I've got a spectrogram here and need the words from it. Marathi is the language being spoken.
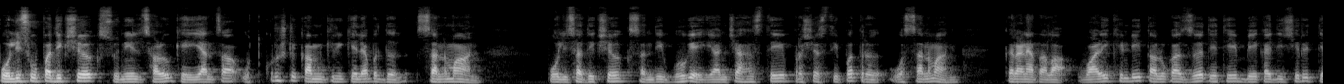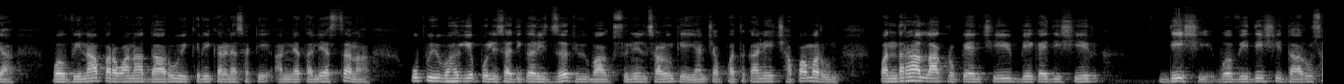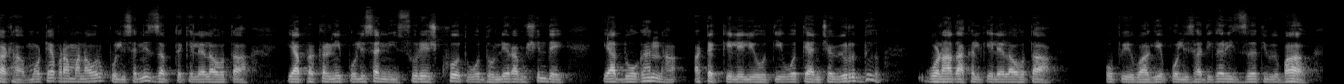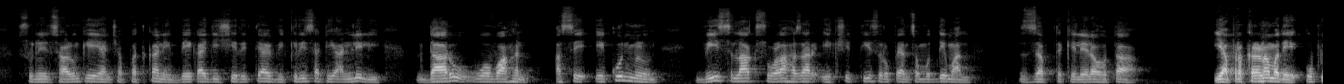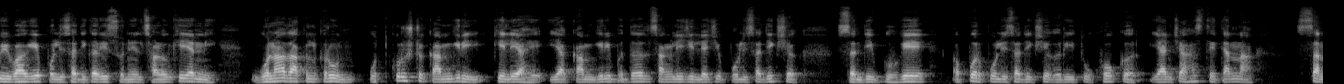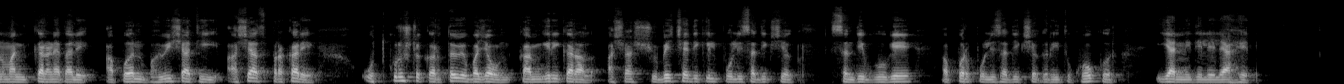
police उपाधीक्षक सुनील साळुंखे यांचा उत्कृष्ट कामगिरी केल्याबद्दल सन्मान. पोलीस अधीक्षक संदीप घुगे यांच्या हस्ते प्रशस्तीपत्र व सन्मान करण्यात आला. वाळीखिंडी तालुका जत येथे बेकायदेशीरित्या व विनापरवाना दारू विक्री करण्यासाठी आणण्यात आली असताना उपविभागीय पोलीस अधिकारी जत विभाग सुनील साळुंके यांच्या पथकाने छापा मारून पंधरा लाख रुपयांची बेकायदेशीर देशी व विदेशी दारू साठा मोठ्या प्रमाणावर पोलिसांनी जप्त केलेला होता. या प्रकरणी पोलिसांनी सुरेश खोत व धोंडीराम शिंदे या दोघांना अटक केलेली होती व त्यांच्या विरुद्ध गुन्हा दाखल केलेला होता. उपविभागीय पोलीस अधिकारी जत विभाग सुनील साळुंके यांच्या पथकाने बेकायदेशीरित्या विक्रीसाठी आणलेली दारू व वाहन असे एकूण मिळून वीस लाख सोळा हजार एकशे तीस रुपयांचा मुद्देमाल जप्त केलेला होता. या प्रकरणामध्ये उपविभागीय पोलीस अधिकारी सुनील साळुंखे यांनी गुन्हा दाखल करून उत्कृष्ट कामगिरी केली आहे. या कामगिरीबद्दल सांगली जिल्ह्याचे पोलीस अधीक्षक संदीप घुगे अप्पर पोलीस अधीक्षक रितू खोकर यांच्या हस्ते त्यांना सन्मानित करण्यात आले. आपण भविष्यातही अशाच प्रकारे उत्कृष्ट कर्तव्य बजावून कामगिरी कराल अशा शुभेच्छा देखील पोलीस अधीक्षक संदीप घुगे अप्पर पोलीस अधीक्षक रितू खोकर यांनी दिलेल्या आहेत.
